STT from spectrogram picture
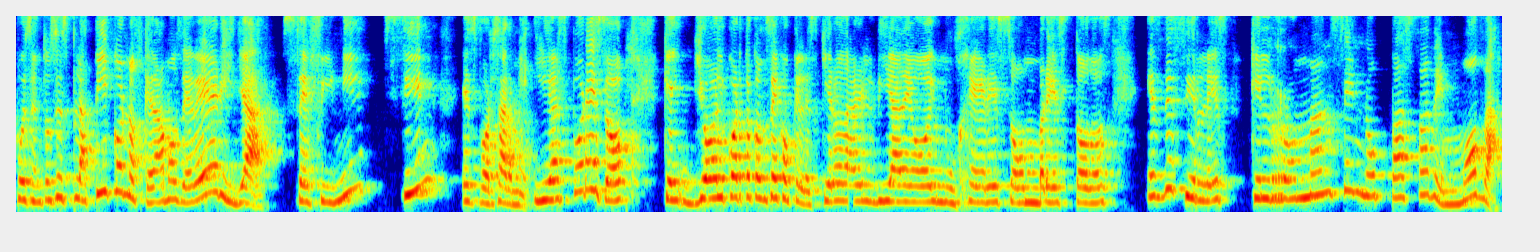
pues entonces platico, nos quedamos de ver y ya, se finí sin esforzarme. Y es por eso que yo el cuarto consejo que les quiero dar el día de hoy, mujeres, hombres, todos, es decirles que el romance no pasa de moda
